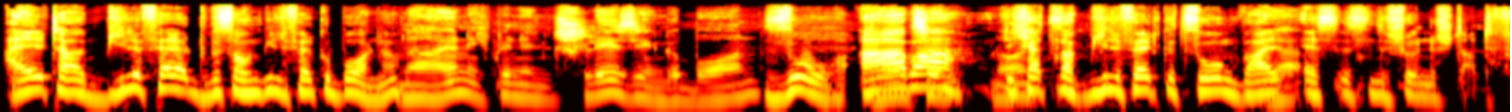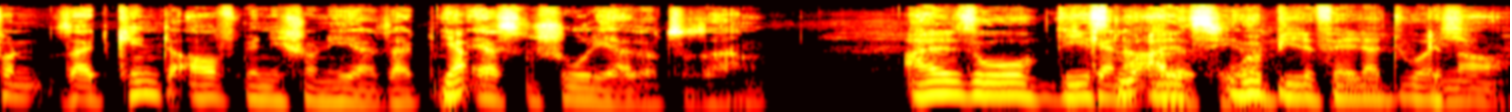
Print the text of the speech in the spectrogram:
alter Bielefelder. Du bist auch in Bielefeld geboren, ne? Nein, ich bin in Schlesien geboren. So, aber 19, dich hat es nach Bielefeld gezogen, weil ja, es ist eine schöne Stadt. Von seit Kind auf bin ich schon hier, seit dem ja. ersten Schuljahr sozusagen. Also gehst du als Ur-Bielefelder durch. Genau.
